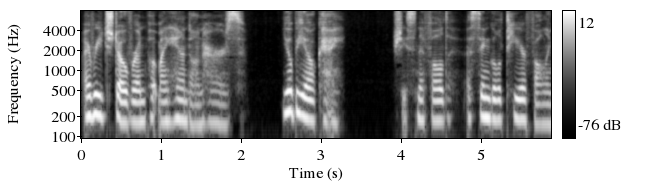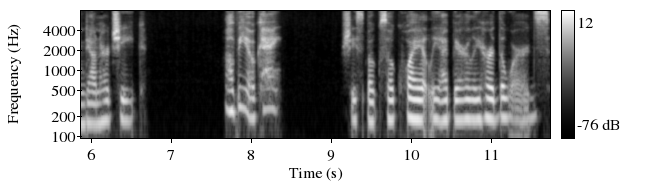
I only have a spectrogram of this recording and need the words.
I reached over and put my hand on hers. You'll be okay. She sniffled, a single tear falling down her cheek. I'll be okay. She spoke so quietly I barely heard the words.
